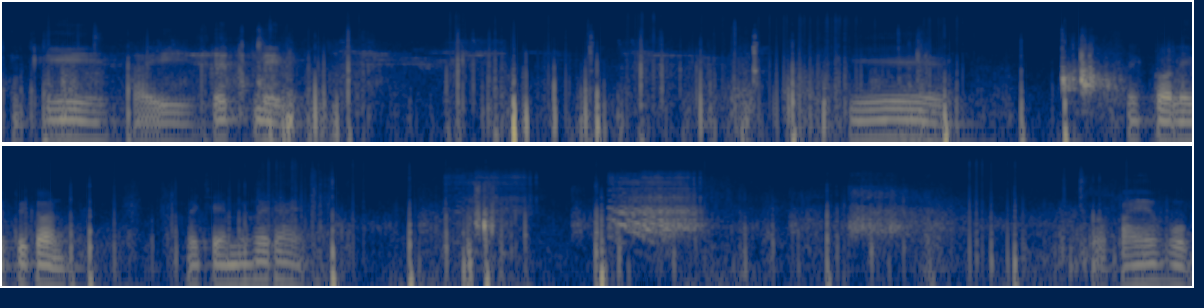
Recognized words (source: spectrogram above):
โอเค ใส่เซตเหล็กโอเคใส่ก่อนเหล็กไปก่อนไว้ใจไม่ค่อยได้ ต่อไปครับผม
